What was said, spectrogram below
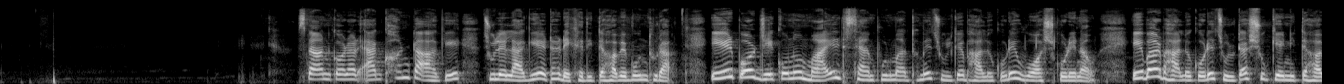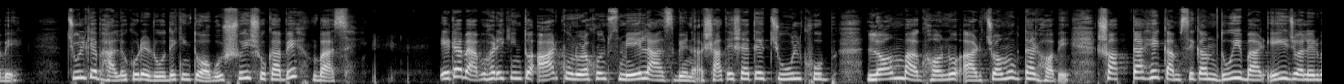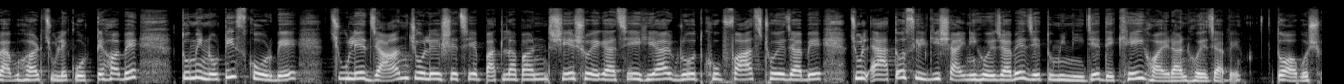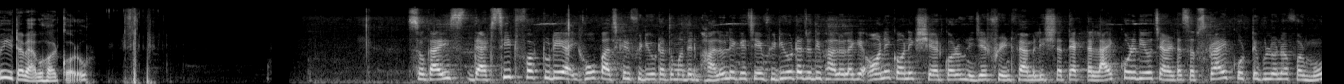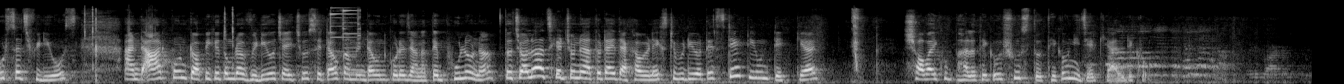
স্নান করার এক ঘণ্টা আগে চুলে লাগিয়ে এটা রেখে দিতে হবে বন্ধুরা। এরপর যে কোনো মাইল্ড শ্যাম্পুর মাধ্যমে চুলকে ভালো করে ওয়াশ করে নাও। এবার ভালো করে চুলটা শুকিয়ে নিতে হবে। চুলকে ভালো করে রোদে কিন্তু অবশ্যই শুকাবে, বাস। এটা ব্যবহারে কিন্তু আর কোনো রকম স্মেল আসবে না। সাথে সাথে চুল খুব লম্বা, ঘন আর চমকদার হবে। সপ্তাহে কমসে কম দুইবার এই জলের ব্যবহার চুলে করতে হবে। তুমি নোটিস করবে, চুলে জান চলে এসেছে পাতলাপান শেষ হয়ে গেছে হেয়ার গ্রোথ খুব ফাস্ট হয়ে যাবে, চুল এত সিল্কি শাইনি হয়ে যাবে যে তুমি নিজে দেখেই হয়রান হয়ে যাবে। তো অবশ্যই এটা ব্যবহার করো। So guys that's it for today I hope আজকের ভিডিওটা তোমাদের ভালো লেগেছে। ভিডিওটা যদি ভালো লাগে, অনেক অনেক শেয়ার করো নিজের ফ্রেন্ড ফ্যামিলির সাথে। একটা লাইক করে দিও চ্যানেলটা সাবস্ক্রাইব করতে ভুলো না for more such videos and আর কোন টপিকে তোমরা ভিডিও চাইছো, সেটাও কমেন্ট ডাউন করে জানাতে ভুলো না। তো চলো আজকের জন্য এতটাই। দেখা হবে নেক্সট ভিডিওতে স্টে টিউন টেক কেয়ার সবাই খুব ভালো থেকেও সুস্থ থেকেও নিজের খেয়াল রেখো।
